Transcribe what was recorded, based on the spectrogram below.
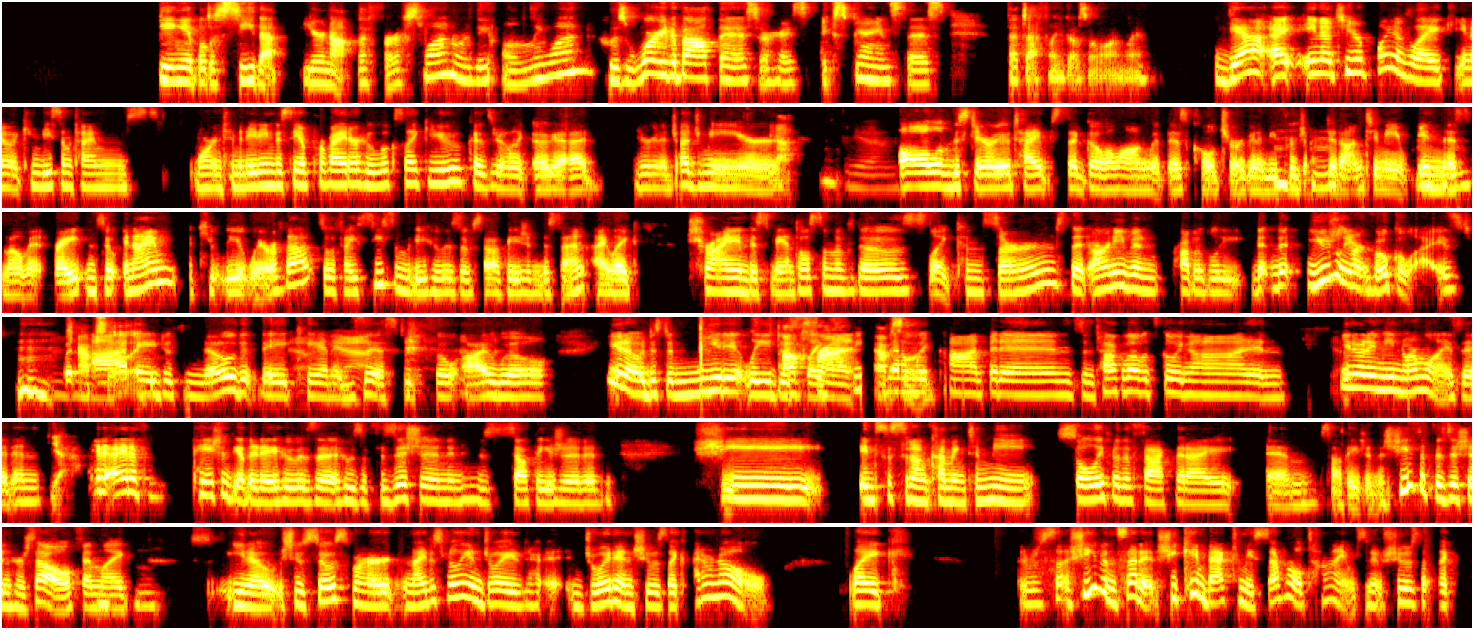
being able to see that you're not the first one or the only one who's worried about this or has experienced this that definitely goes a long way. Yeah, I you know to your point of like, you know, it can be sometimes more intimidating to see a provider who looks like you because you're like, "Oh god, you're going to judge me or yeah. Yeah. all of the stereotypes that go along with this culture are going to be projected mm-hmm. onto me mm-hmm. in this mm-hmm. moment right and so and i'm acutely aware of that so if i see somebody who is of south asian descent i like try and dismantle some of those like concerns that aren't even probably that, that usually aren't vocalized mm-hmm. but Absolutely. i just know that they yeah. can exist so i will you know, just immediately just like speak them with confidence and talk about what's going on and yeah. you know what I mean, normalize it. And yeah, I, I had a patient the other day who was a who's a physician and who's South Asian, and she insisted on coming to me solely for the fact that I am South Asian. And she's a physician herself, and like, mm-hmm. you know, she was so smart, and I just really enjoyed enjoyed it. And she was like, I don't know, like. There was she even said it. She came back to me several times, and she was like,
